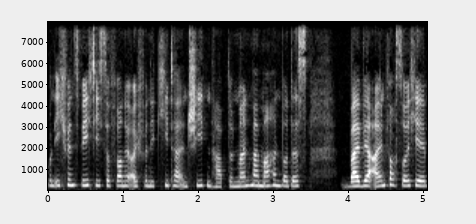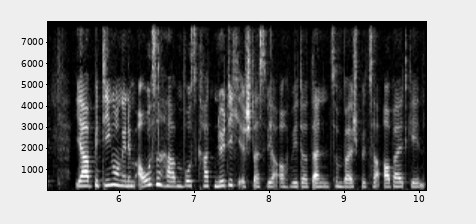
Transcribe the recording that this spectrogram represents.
Und ich finde es wichtig, sofern ihr euch für eine Kita entschieden habt. Und manchmal machen wir das, weil wir einfach solche ja, Bedingungen im Außen haben, wo es gerade nötig ist, dass wir auch wieder dann zum Beispiel zur Arbeit gehen.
